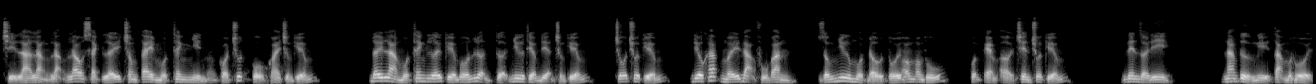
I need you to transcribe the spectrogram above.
chỉ là lẳng lặng lau sạch lấy trong tay một thanh nhìn có chút cổ quái trường kiếm. Đây là một thanh lưới kiếm bốn lượn tựa như thiểm điện trường kiếm, chỗ chuôi kiếm, điêu khắc mấy đạo phù văn, giống như một đầu tối om om thú, cuộn kèm ở trên chuôi kiếm. Nên rời đi. Nam tử nghỉ tạm một hồi,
